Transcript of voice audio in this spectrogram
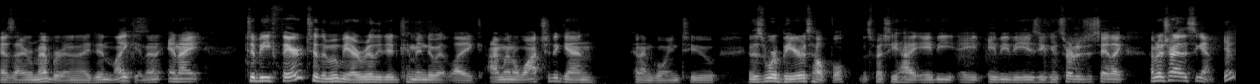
as I remember, and I didn't like Yes. it. And, and I, to be fair to the movie, I really did come into it like I'm going to watch it again. And I'm going to. And this is where beer is helpful, especially high AB, A- ABVs. You can sort of just say like, "I'm going to try this again." Yep.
